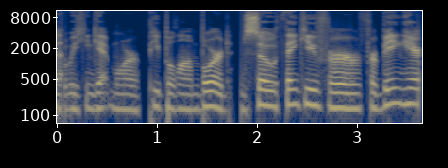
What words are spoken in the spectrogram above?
uh, we can get more people on board. So thank you for for being here.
